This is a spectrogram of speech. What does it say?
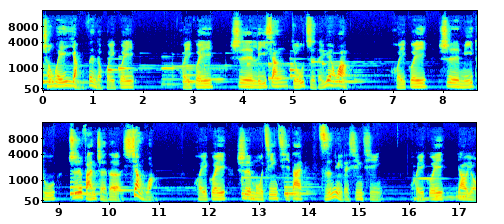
成为养分的回归。回归是离乡游子的愿望，回归是迷途知返者的向往，回归是母亲期待子女的心情，回归要有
